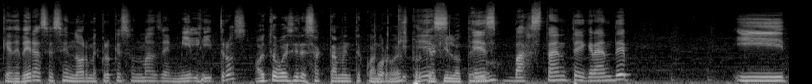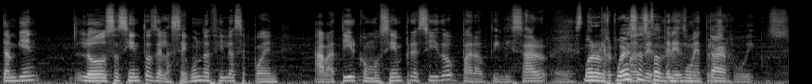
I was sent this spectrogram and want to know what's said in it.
que de veras es enorme. Creo que son más de mil litros. Ahorita voy a decir exactamente cuánto es, porque aquí lo tengo. es bastante grande. Y también los asientos de la segunda fila se pueden abatir como siempre ha sido para utilizar este, Bueno, los puedes hasta de 3 desmontar. metros cúbicos.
